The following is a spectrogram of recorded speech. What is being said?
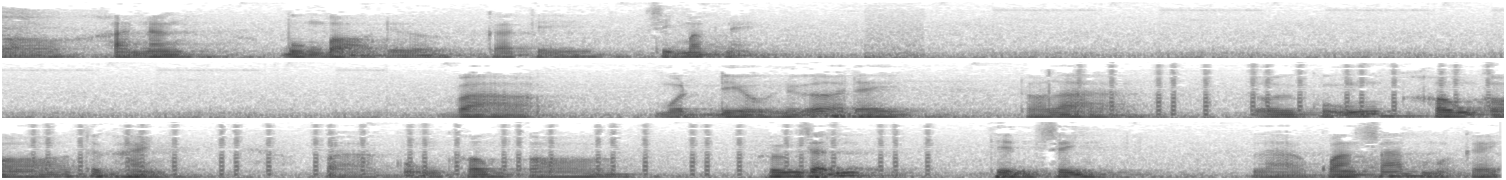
có khả năng buông bỏ được các cái dính mắc này. Và một điều nữa ở đây, đó là tôi cũng không có thực hành và cũng không có hướng dẫn thiền sinh là quan sát một cách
